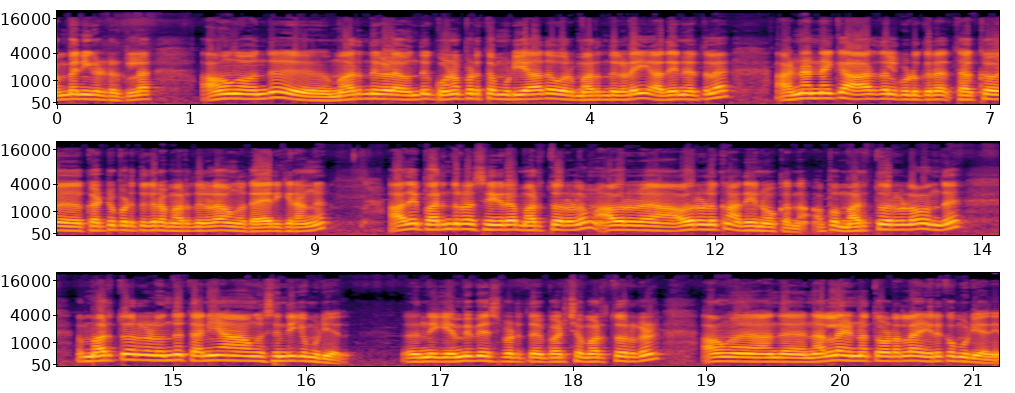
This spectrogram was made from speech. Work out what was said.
கம்பெனிகள் இருக்குல்ல அவங்க வந்து மருந்துகளை வந்து குணப்படுத்த முடியாத ஒரு மருந்துகளை அதே நேரத்தில் அன்னன்னைக்கு ஆறுதல் கொடுக்குற தக்க கட்டுப்படுத்துகிற மருந்துகளை அவங்க தயாரிக்கிறாங்க. அதை பரிந்துரை செய்கிற மருத்துவர்களும் அவர் அவர்களுக்கும் அதே நோக்கம்தான். அப்போ மருத்துவர்களும் வந்து மருத்துவர்கள் வந்து தனியாக அவங்க சிந்திக்க முடியாது. இன்றைக்கி எம்பிபிஎஸ் படித்த படித்த மருத்துவர்கள் அவங்க அந்த நல்ல எண்ணத்தோடலாம் இருக்க முடியாது.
